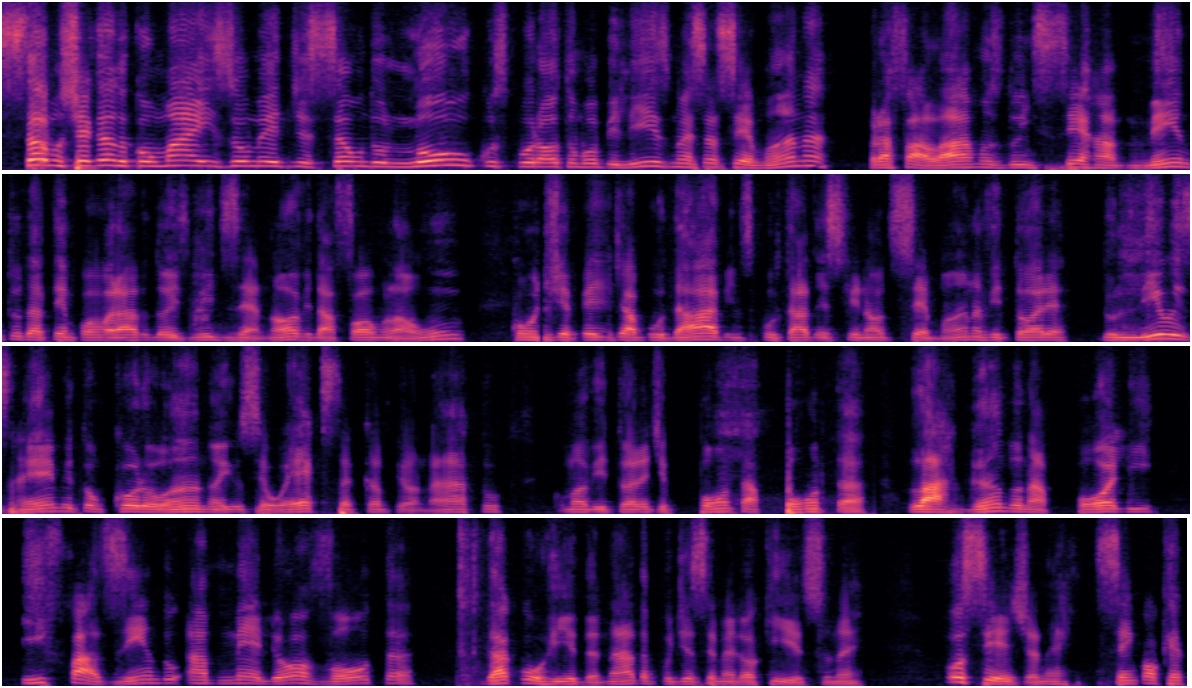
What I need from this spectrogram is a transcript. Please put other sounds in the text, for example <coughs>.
Estamos chegando com mais uma edição do Loucos por Automobilismo essa semana para falarmos do encerramento da temporada 2019 da Fórmula 1, com o GP de Abu Dhabi disputado esse final de semana, vitória do Lewis Hamilton coroando aí o seu hexacampeonato, com uma vitória de ponta a ponta, largando na pole e fazendo a melhor volta da corrida. Nada podia ser melhor que isso, né? Ou seja, né, sem qualquer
